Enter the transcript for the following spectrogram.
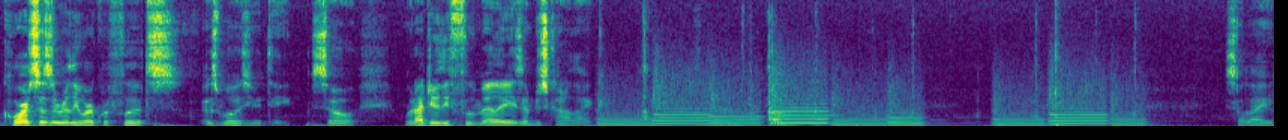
Chords doesn't really work with flutes as well as you would think. So when I do these flute melodies, I'm just kind of like. So like.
